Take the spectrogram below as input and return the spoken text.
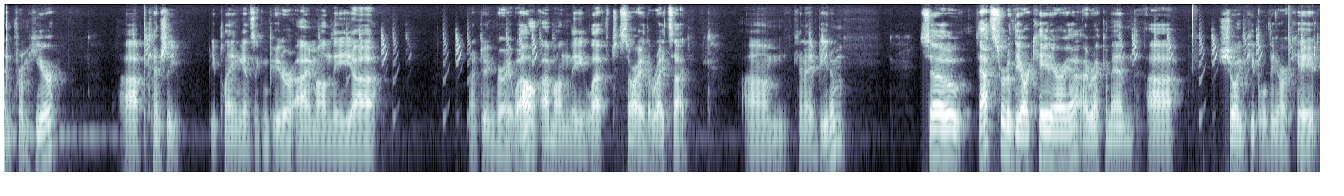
And from here, uh, potentially be playing against a computer. I'm on the, uh, not doing very well. I'm on the left, sorry, the right side. Um, can I beat him? So that's sort of the arcade area. I recommend uh, showing people the arcade.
